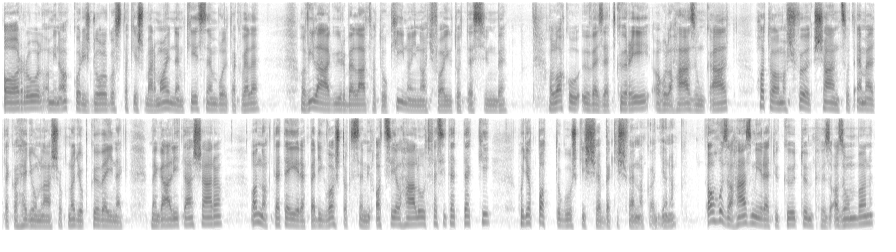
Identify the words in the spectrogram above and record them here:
arról, amin akkor is dolgoztak, és már majdnem készen voltak vele, a világűrben látható kínai nagyfal jutott eszünkbe. A lakóövezet köré, ahol a házunk állt, hatalmas föld sáncot emeltek a hegyomlások nagyobb köveinek megállítására, annak tetejére pedig vastag szemű acélhálót feszítettek ki, hogy a pattogós kisebbek is fennakadjanak. Ahhoz a házméretű kőtömbhöz azonban,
